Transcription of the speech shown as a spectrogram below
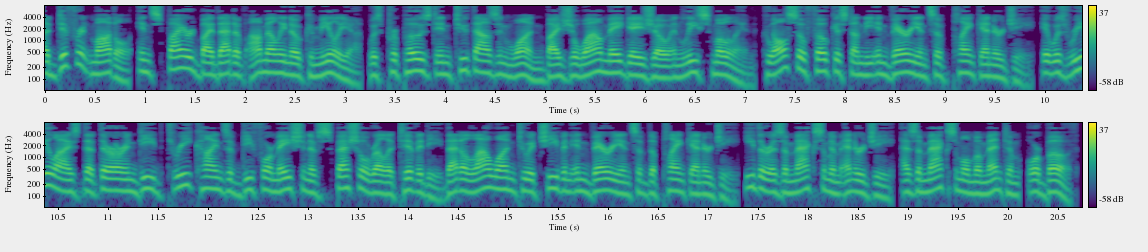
A different model, inspired by that of Amelino Camelia, was proposed in 2001 by João Magueijo and Lee Smolin, who also focused on the invariance of Planck energy. It was realized that there are indeed three kinds of deformation of special relativity that allow one to achieve an invariance of the Planck energy, either as a maximum energy, as a maximal momentum, or both.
